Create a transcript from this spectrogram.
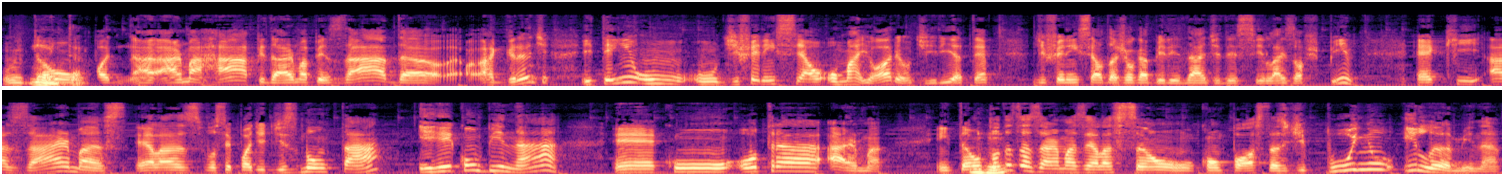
Então, pode, a arma rápida, a arma pesada, a grande. E tem um, um, diferencial, o maior, eu diria até, diferencial da jogabilidade desse Lies of P, é que as armas, elas você pode desmontar e recombinar é, com outra arma. Então, uhum. todas as armas elas são compostas de punho e lâmina.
